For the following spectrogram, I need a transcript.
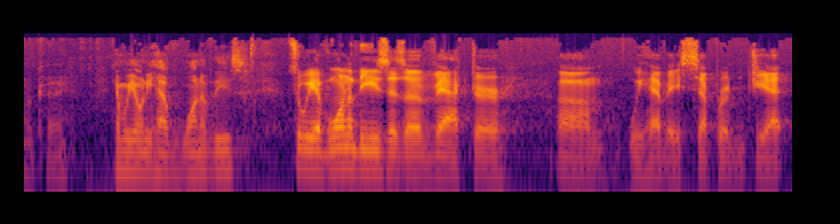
Okay. And we only have one of these? So we have one of these as a Vector. Um, we have a separate jet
